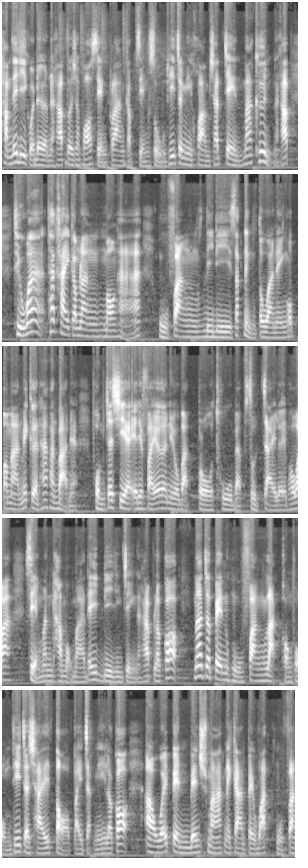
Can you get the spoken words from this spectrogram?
ทำได้ดีกว่าเดิมนะครับ โดยเฉพาะเสียงกลางกับเสียงสูงที่จะมีความชัดเจนมากขึ้นนะครับ ถือว่าถ้าใครกำลังมองหาหูฟังดีๆ สักหนึ่งตัวในงบประมาณไม่เกิน 5,000 บาทเนี่ยผมจะเชียร์ Edifier Neobud Pro 2 แบบสุดใจเลย เพราะว่าเสียงมันทำออกมาได้ดีจริงๆนะครับ แล้วก็น่าจะเป็นหูฟังหลักของผมที่จะใช้ต่อไปจากนี้ แล้วก็เอาไว้เป็นเบนช์มาร์กในการไปวัดหูฟัง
